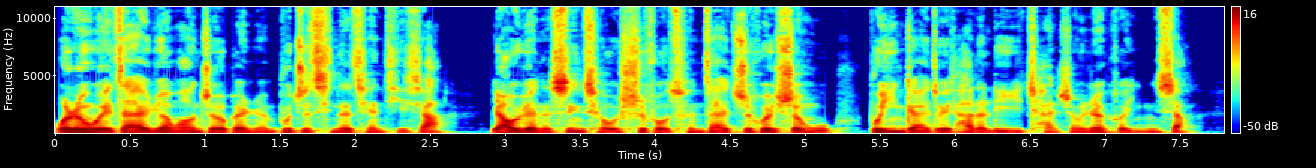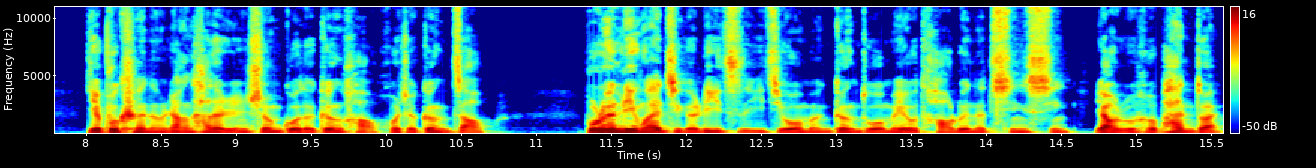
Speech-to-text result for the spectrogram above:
我认为，在愿望者本人不知情的前提下，遥远的星球是否存在智慧生物，不应该对他的利益产生任何影响，也不可能让他的人生过得更好或者更糟。不论另外几个例子以及我们更多没有讨论的情形，要如何判断？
